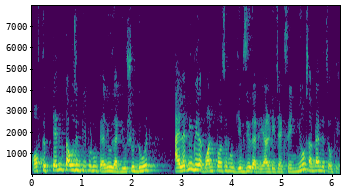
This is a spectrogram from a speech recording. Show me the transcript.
of the 10000 people who tell you that you should do it i let me be that one person who gives you that reality check saying you know sometimes it's okay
